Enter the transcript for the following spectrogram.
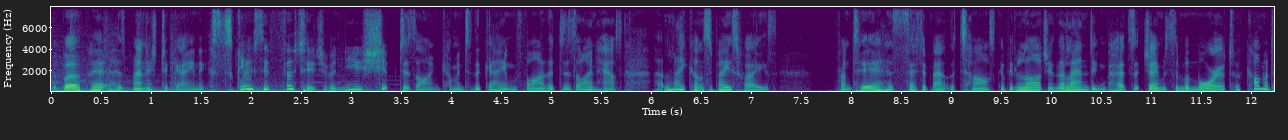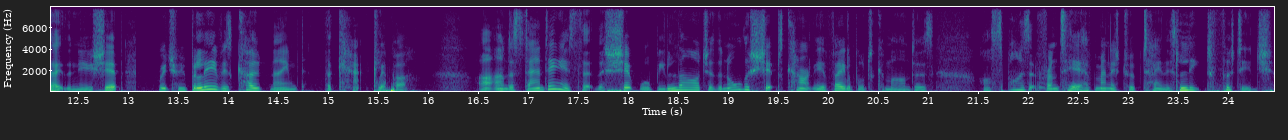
The Buur Pit has managed to gain exclusive footage of a new ship design coming to the game via the design house at Lakon Spaceways. Frontier has set about the task of enlarging the landing pads at Jameson Memorial to accommodate the new ship which we believe is codenamed the Cat Clipper. Our understanding is that the ship will be larger than all the ships currently available to commanders. Our spies at Frontier have managed to obtain this leaked footage.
